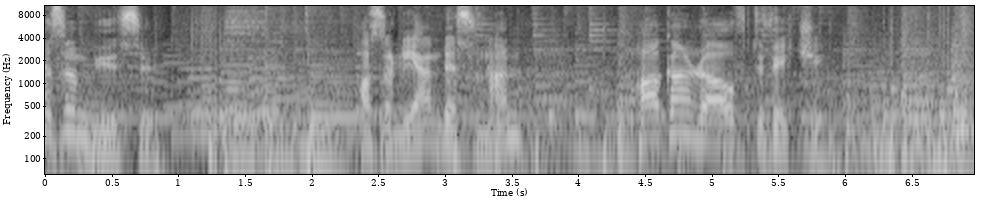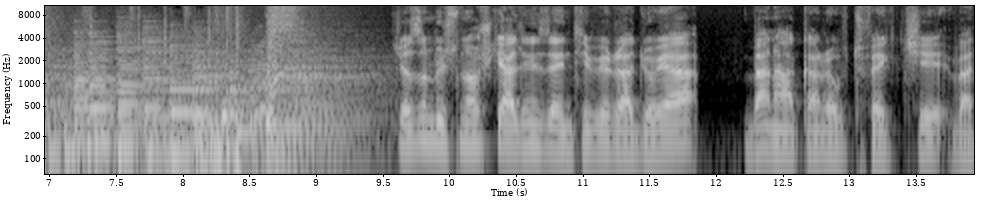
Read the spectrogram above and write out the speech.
Cazın Büyüsü Hazırlayan ve sunan Hakan Rauf Tüfekçi Cazın Büyüsü'ne hoş geldiniz NTV Radyo'ya. Ben Hakan Rauf Tüfekçi ve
